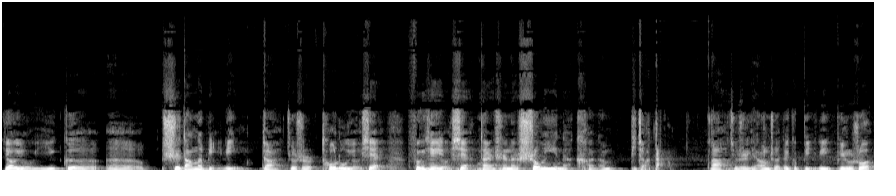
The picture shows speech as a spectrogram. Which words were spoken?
要有一个呃适当的比例，对吧？就是投入有限，风险有限，但是呢，收益呢可能比较大。啊，就是两者的一个比例，比如说，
